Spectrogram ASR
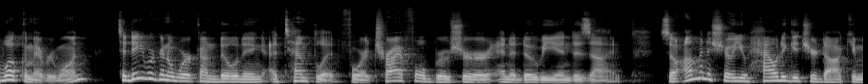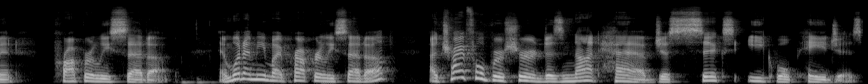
Welcome everyone. Today we're going to work on building a template for a trifold brochure in Adobe InDesign. So I'm going to show you how to get your document properly set up. And what I mean by properly set up, a trifold brochure does not have just six equal pages.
